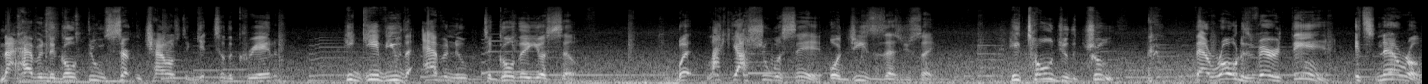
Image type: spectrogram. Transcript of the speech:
not having to go through certain channels to get to the creator. He give you the avenue to go there yourself. But like Yahshua said, or Jesus as you say, he told you the truth. that road is very thin, it's narrow.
